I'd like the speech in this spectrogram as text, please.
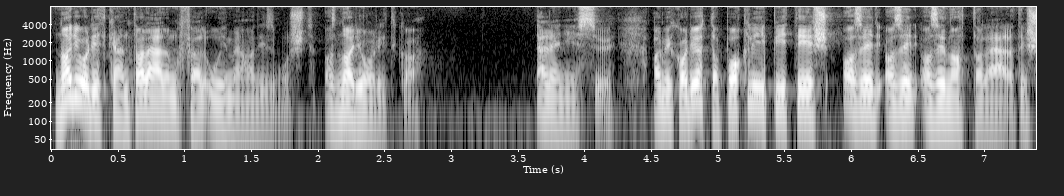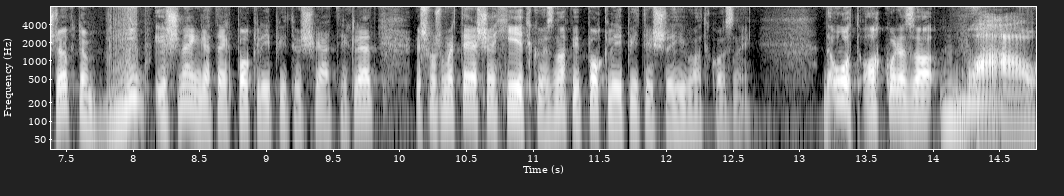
Nagyon ritkán találunk fel új mechanizmust. Az nagyon ritka elenyésző. Amikor jött a paklépítés, az egy, az egy, az egy nagy találat, és rögtön és rengeteg paklépítős játék lett, és most már teljesen hétköznapi paklépítésre hivatkozni. De ott akkor ez a wow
